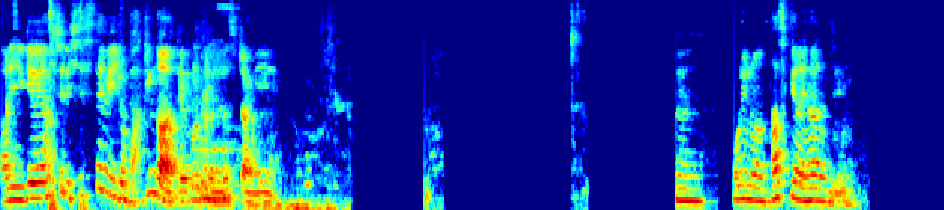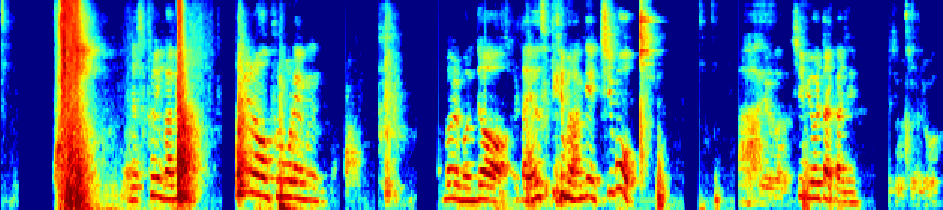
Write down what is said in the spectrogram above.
아니 이게 확실히 시스템이 좀 바뀐 것 같아 골프 연습장이 우리는 다섯 개나 해야 하는데 이제 스크린 가면 홀인원 프로그램은 뭘 먼저 일단 연습 게임을 한 게임 치고 아, 열받아. 12월 달까지 75 쳐가지고.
